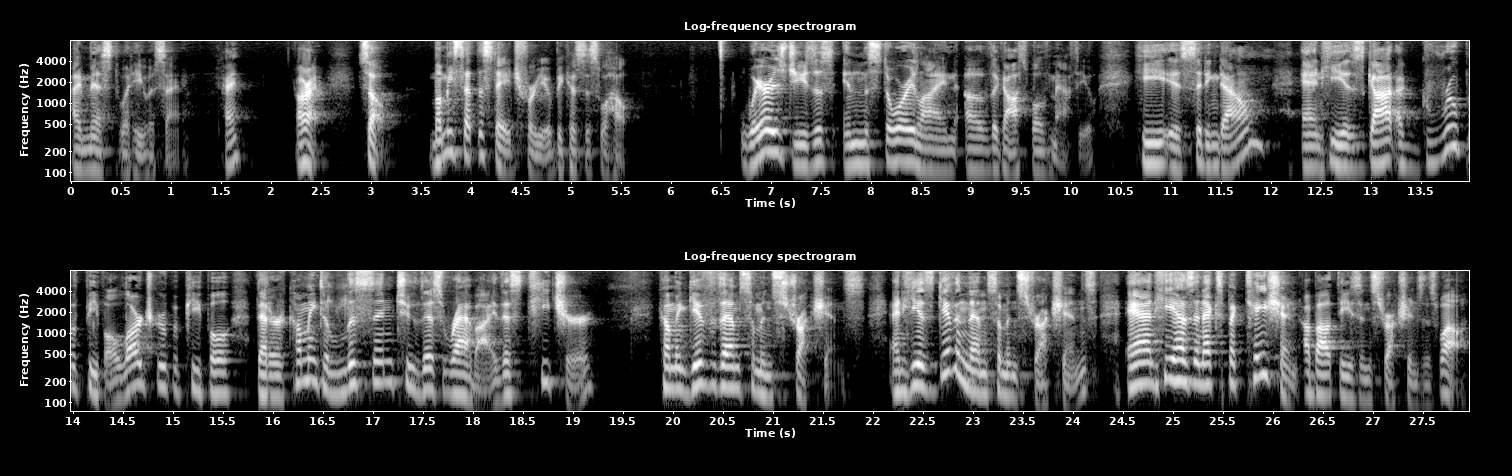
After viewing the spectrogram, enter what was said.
I missed what he was saying. Okay? All right. So, let me set the stage for you because this will help. Where is Jesus in the storyline of the Gospel of Matthew? He is sitting down and he has got a group of people, a large group of people that are coming to listen to this rabbi, this teacher, come and give them some instructions. And he has given them some instructions, and he has an expectation about these instructions as well.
